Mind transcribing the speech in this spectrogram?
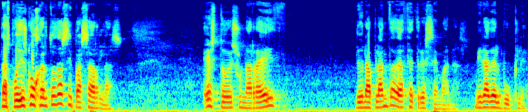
las podéis coger todas y pasarlas. Esto es una raíz de una planta de hace tres semanas. Mirad el bucle.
